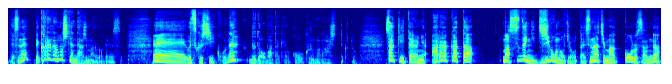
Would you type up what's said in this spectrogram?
ですね。で彼らの視点で始まるわけです、えー美しいこうねブドウ畑をこう車が走っていくと。さっき言ったようにあらかたまあ、すでに事後の状態すなわちマッコールさんが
